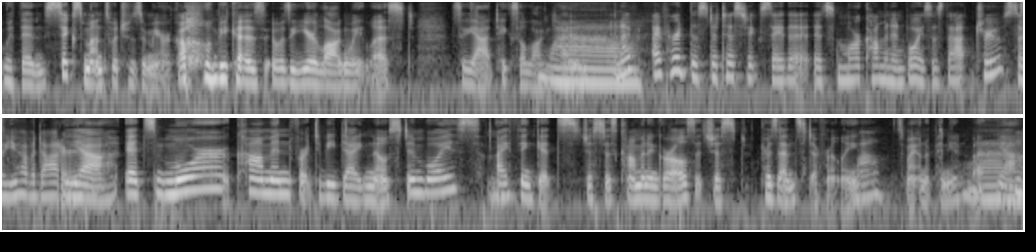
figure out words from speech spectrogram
within six months, which was a miracle because it was a year long wait list. So yeah, it takes a long time. Wow. And I've I've heard the statistics say that it's more common in boys. Is that true? So you have a daughter. Yeah, it's more common for it to be diagnosed in boys. I mm. think it's just as common in girls. It just presents differently. Wow. It's my own opinion, but Wow. yeah.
